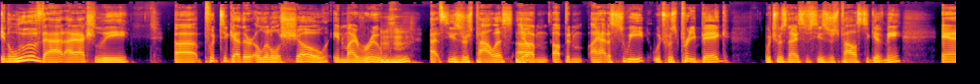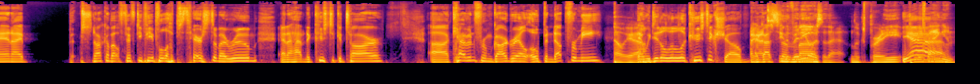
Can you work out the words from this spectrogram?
in lieu of that, I actually uh, put together a little show in my room Mhm. at Caesar's Palace. Yep. Um, up in, I had a suite which was pretty big, which was nice of Caesar's Palace to give me, and I snuck about 50 people upstairs to my room and I had an acoustic guitar. Uh, Kevin from Guardrail opened up for me Hell yeah. and we did a little acoustic show. I got, to see the some, uh, videos of that. Looks pretty, Yeah. pretty banging.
